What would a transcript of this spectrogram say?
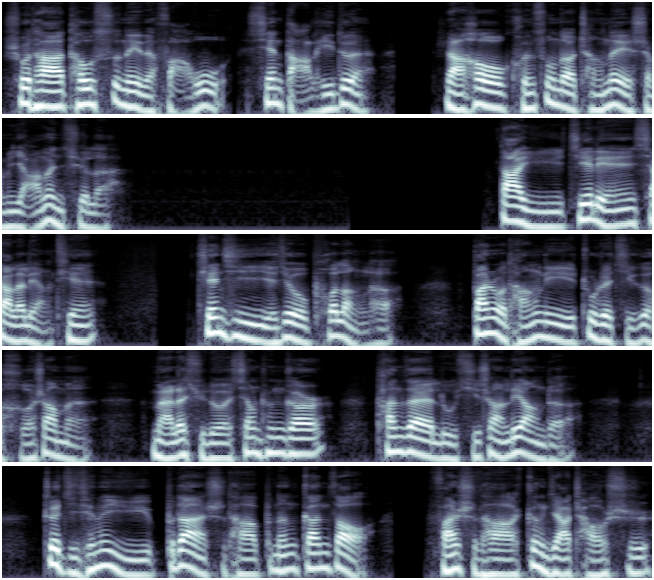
说他偷寺内的法物，先打了一顿，然后捆送到城内什么衙门去了。大雨接连下了两天，天气也就颇冷了。般若堂里住着几个和尚们，买了许多香椿干儿，摊在鲁席上晾着。这几天的雨不但使它不能干燥。反使它更加潮湿。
